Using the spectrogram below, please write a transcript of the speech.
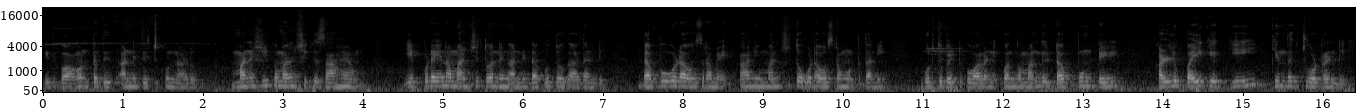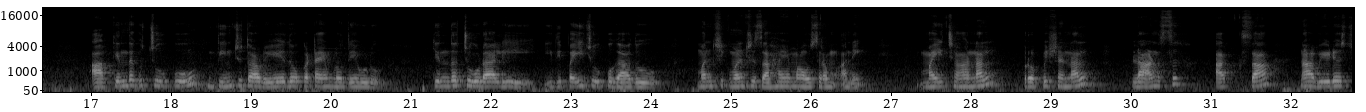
ఇది బాగుంటుంది. అన్ని తెచ్చుకున్నాడు. మనిషికి మనిషికి సహాయం. ఎప్పుడైనా మనిషితో అన్ని డబ్బుతో కాదండి. డబ్బు కూడా అవసరమే కానీ మనిషితో కూడా అవసరం ఉంటుందని గుర్తుపెట్టుకోవాలని కొంతమంది డబ్బు ఉంటే కళ్ళు పైకెక్కి కిందకి చూడరండి ఆ కిందకు చూపు దించుతాడు ఏదో ఒక టైంలో దేవుడు. కింద చూడాలి ఇది పై చూపు కాదు మనిషికి మనిషి సహాయం అవసరం అని. మై ఛానల్ ప్రొఫెషనల్ ప్లాన్స్ అక్సా నా వీడియోస్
